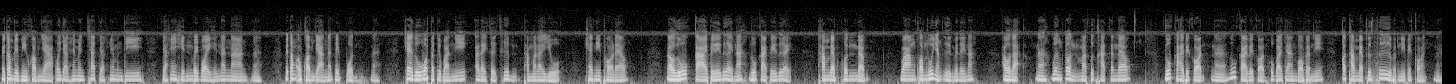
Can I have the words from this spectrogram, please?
ไม่ต้องไปมีความอยากว่าอยากให้มันชัด อยากให้มันดี อยากให้เห็นบ่อยๆ เห็นนานๆนะไม่ต้องเอาความอยากนั้นไปปนนะแค่รู้ว่าปัจจุบันนี้อะไรเกิดขึ้นทำอะไรอยู่ แค่นี้พอแล้ว เรารู้กายไปเรื่อยๆนะรู้กายไปเรื่อยทำแบบคนแบบวางความรู้อย่างอื่นไปเลยนะ เอาละนะเบื้องต้นมาฝึกหัดกันแล้ว รู้กายไปก่อนนะรู้กายไปก่อนครูบาอาจารย์บอกแบบนี้ ก็ทำแบบซื่อๆแบบนี้ไปก่อนนะ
